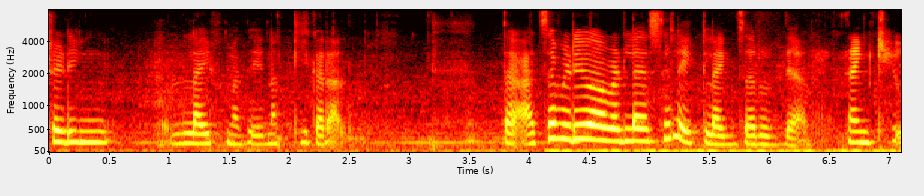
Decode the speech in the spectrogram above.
ट्रेडिंग लाईफमध्ये नक्की कराल. तर आजचा व्हिडिओ आवडला असेल एक लाईक जरूर द्या. थँक्यू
